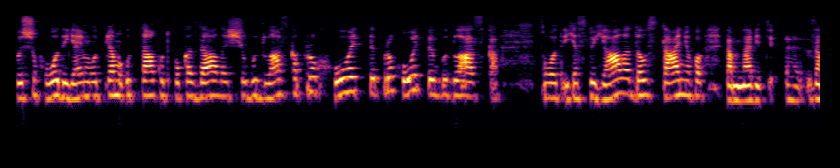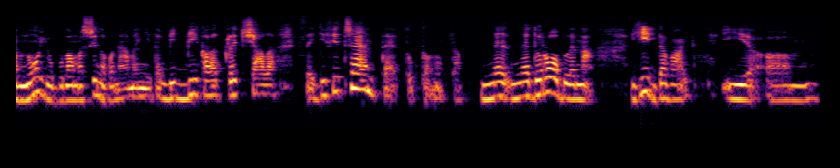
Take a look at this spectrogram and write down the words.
пішоходи, я йому от прямо отак от показала, що, будь ласка, проходьте, проходьте, будь ласка. От я стояла до останнього. Там навіть е, за мною була машина, вона мені там бібікала, кричала «Се дефіченте», тобто ну там не, недороблена, їдь давай. І ем,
